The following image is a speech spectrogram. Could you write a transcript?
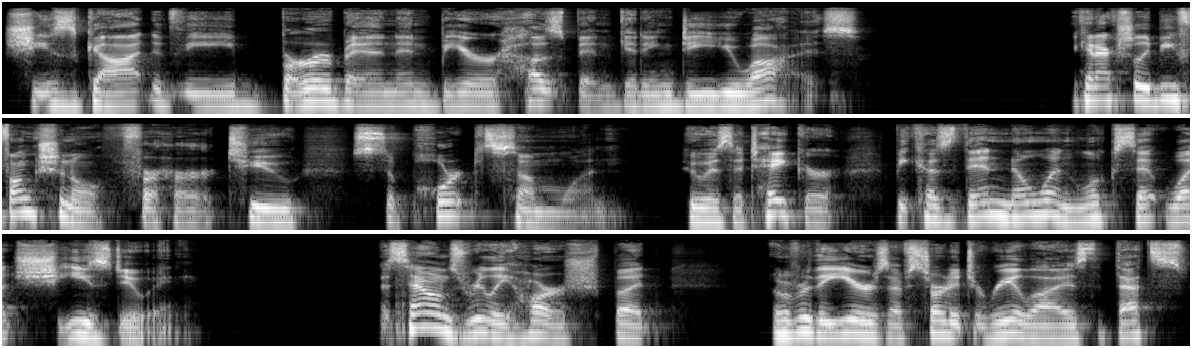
she's got the bourbon and beer husband getting DUIs. It can actually be functional for her to support someone who is a taker because then no one looks at what she's doing. It sounds really harsh, but over the years, I've started to realize that that's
